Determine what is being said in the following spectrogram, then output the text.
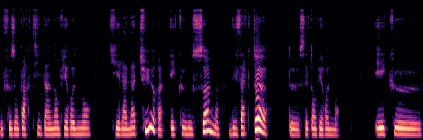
nous faisons partie d'un environnement qui est la nature et que nous sommes des acteurs de cet environnement. Et que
